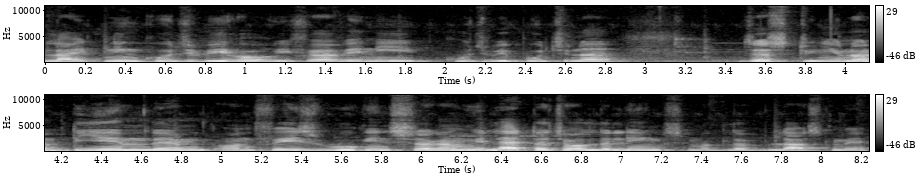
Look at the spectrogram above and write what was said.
lightning कुछ भी हो इफ़ have any कुछ भी पूछना है just you know DM them on Facebook, Instagram. We'll attach all the links मतलब लास्ट में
